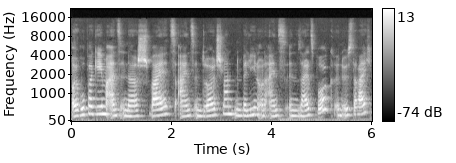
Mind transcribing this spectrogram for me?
Europa geben. Eins in der Schweiz, eins in Deutschland, in Berlin und eins in Salzburg, in Österreich.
